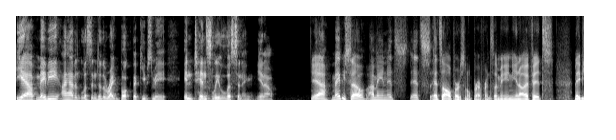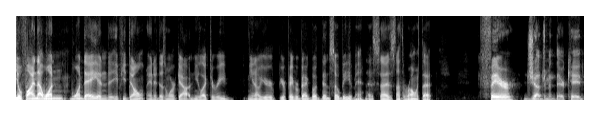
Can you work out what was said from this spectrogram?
yeah, maybe I haven't listened to the right book that keeps me intensely listening, you know. Yeah, maybe so. I mean, it's it's it's all personal preference. I mean, you know, if it's maybe you'll find that one one day, and if you don't, and it doesn't work out, and you like to read, you know, your your paperback book, then so be it, man. That's uh, there's nothing wrong with that. Fair judgment there, Cade.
